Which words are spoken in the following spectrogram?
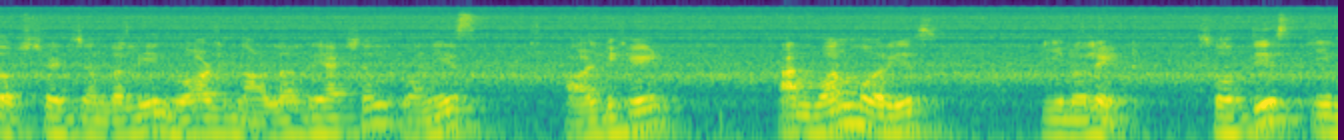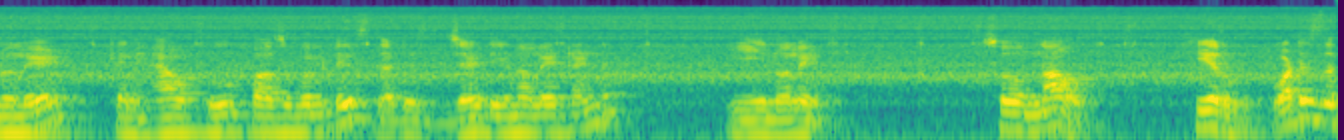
substrates generally involved in aldol reaction. One is aldehyde and one more is enolate. So this enolate can have two possibilities that is Z enolate and E enolate. So now here what is the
